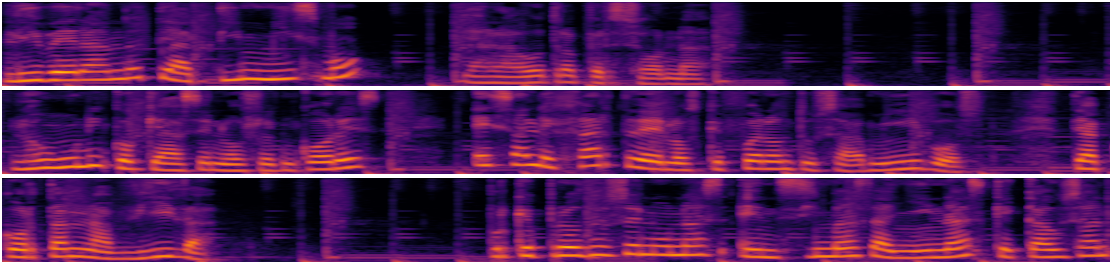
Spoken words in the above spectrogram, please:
liberándote a ti mismo y a la otra persona. Lo único que hacen los rencores es alejarte de los que fueron tus amigos, te acortan la vida, porque producen unas enzimas dañinas que causan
